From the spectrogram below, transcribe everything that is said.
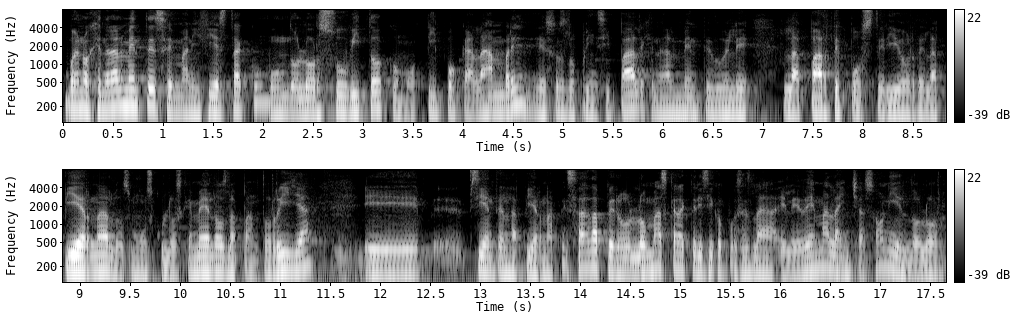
Bueno, generalmente se manifiesta como un dolor súbito, como tipo calambre, eso es lo principal. Generalmente duele la parte posterior de la pierna, los músculos gemelos, la pantorrilla. Eh, sienten la pierna pesada, pero lo más característico pues es la, el edema, la hinchazón y el dolor.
